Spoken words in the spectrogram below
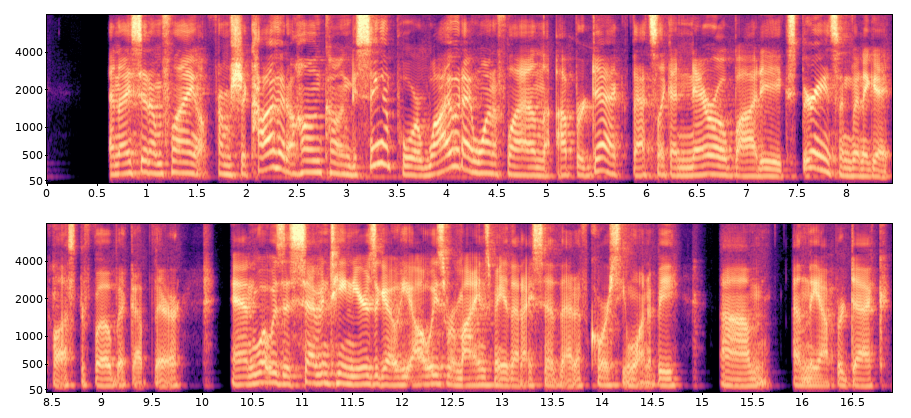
And I said, I'm flying from Chicago to Hong Kong to Singapore. Why would I want to fly on the upper deck? That's like a narrow body experience. I'm going to get claustrophobic up there. And what was this, 17 years ago? He always reminds me that I said that. Of course, you want to be um, on the upper deck.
